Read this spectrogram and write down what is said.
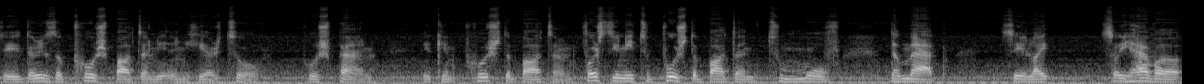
see there is a push button in here too push pan. You can push the button. First you need to push the button to move the map. See like so you have a,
